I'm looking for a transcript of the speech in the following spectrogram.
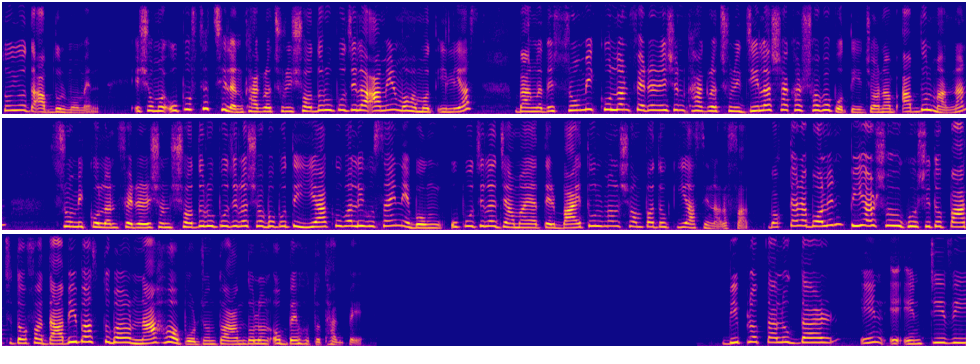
সৈয়দ আব্দুল মোমেন। এ সময় উপস্থিত ছিলেন খাগড়াছড়ি সদর উপজেলা আমির মোহাম্মদ ইলিয়াস, বাংলাদেশ শ্রমিক কল্যাণ ফেডারেশন খাগড়াছড়ি জেলা শাখার সভাপতি জনাব আব্দুল মান্নান শ্রমিক কল্যাণ ফেডারেশন সদর উপজেলা সভাপতি ইয়াকুব আলী হুসাইন এবং উপজেলা জামায়াতের বায়তুল মাল সম্পাদক ইয়াসিন আরাফাত। বক্তারা বলেন, পিআর সহ ঘোষিত পাঁচ দফা দাবি বাস্তবায়ন না হওয়া পর্যন্ত আন্দোলন অব্যাহত থাকবে। Biplab Talukdar N A N TV,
